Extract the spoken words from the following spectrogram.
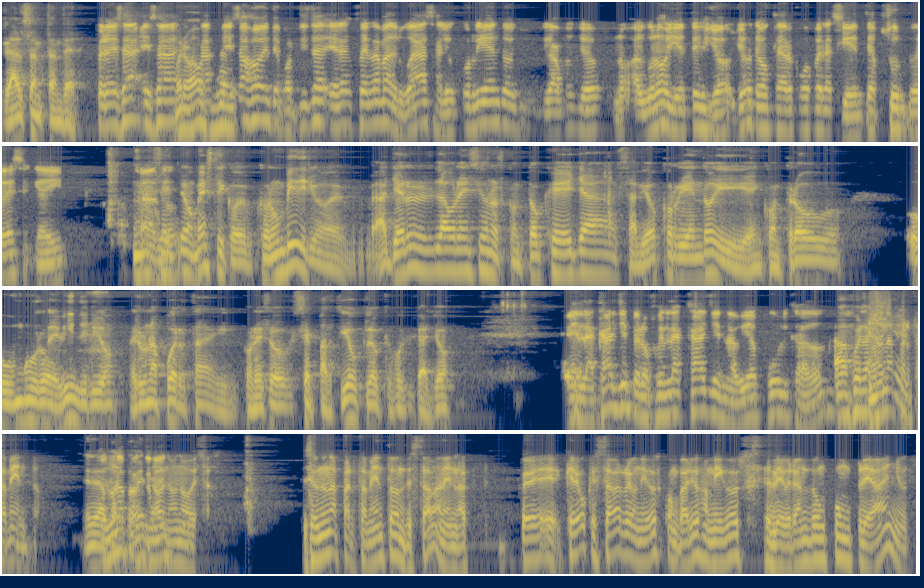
Real Santander. Pero esa, esa, esa, joven deportista era, fue en la madrugada, salió corriendo, digamos, yo, no, algunos oyentes y yo, yo no tengo claro cómo fue el accidente absurdo ese que hay. Un accidente doméstico con un vidrio. Ayer Laurencio nos contó que ella salió corriendo y encontró un muro de vidrio, era una puerta y con eso se partió, creo que fue que cayó. En la calle, pero fue en la calle, en la vía pública, ¿dónde? Ah, fue en, un apartamento. En, un apartamento. No, no, no, es en un apartamento donde estaban. En la, creo que estaban reunidos con varios amigos celebrando un cumpleaños.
